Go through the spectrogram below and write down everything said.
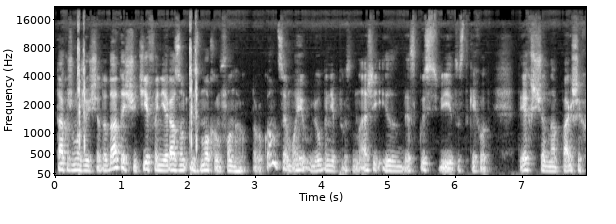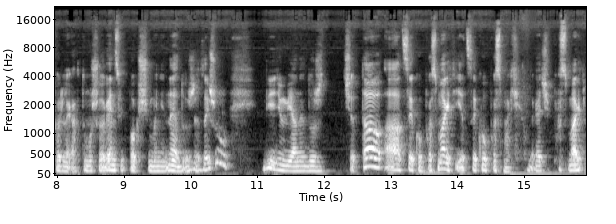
Також можу ще додати, що Тіфані разом із Мокром фон Гарперуком це мої улюблені персонажі із диску світу, з таких от тих, що на перших ролях. Тому що Ренсвіт поки що мені не дуже зайшов. Відьом я не дуже читав, а цикл про смерть є цикл про смерть. До речі, про смерть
